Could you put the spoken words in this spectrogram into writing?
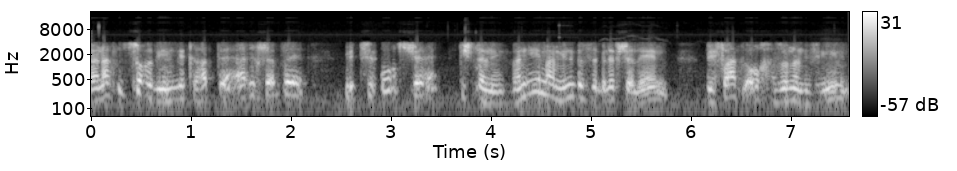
ואנחנו צועדים לקראת, אני חושב, מציאות שתשתנה. ואני מאמין בזה בלב שלם, בפרט לאור חזון הנביאים,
